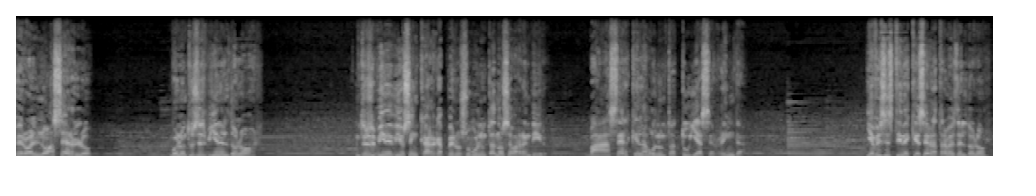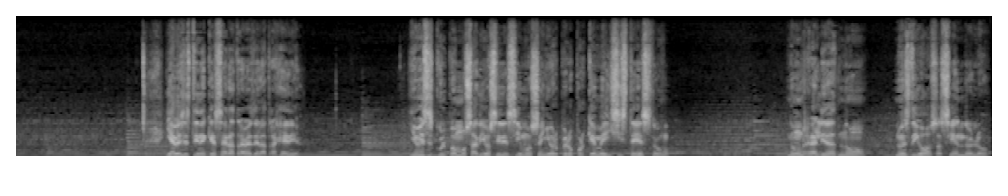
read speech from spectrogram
pero al no hacerlo, bueno, entonces viene el dolor. Entonces viene Dios se encarga, pero su voluntad no se va a rendir. Va a hacer que la voluntad tuya se rinda. Y a veces tiene que ser a través del dolor. Y a veces tiene que ser a través de la tragedia. Y a veces culpamos a Dios y decimos, Señor, pero ¿por qué me hiciste esto? No, en realidad no. No es Dios haciéndolo.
